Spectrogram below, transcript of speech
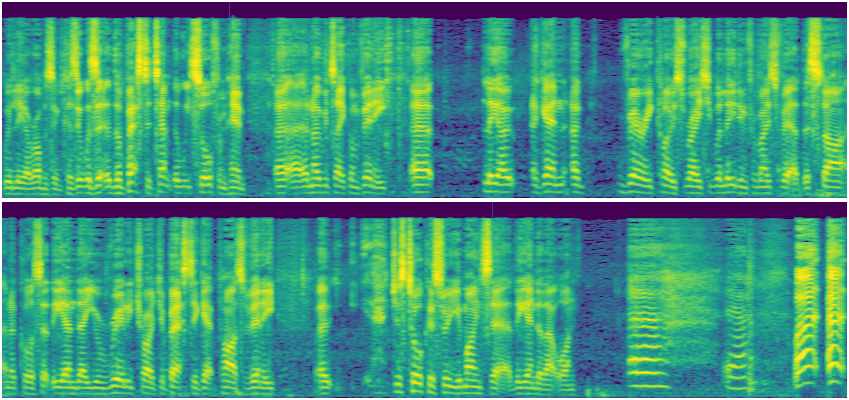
with Leo Robinson because it was uh, the best attempt that we saw from him, uh, an overtake on Vinny. Uh, Leo, again, a very close race. You were leading for most of it at the start, and of course at the end there, you really tried your best to get past Vinny. Uh, just talk us through your mindset at the end of that one. Uh, yeah. Well, at,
